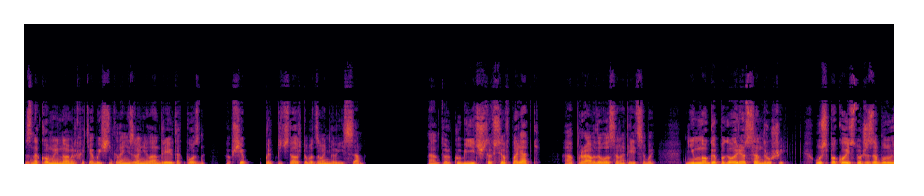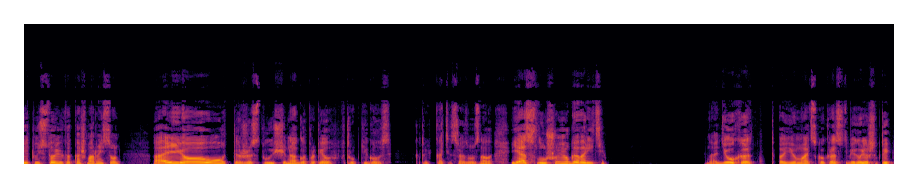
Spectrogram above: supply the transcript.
знакомый номер, хотя обычно никогда не звонила Андрею так поздно. Вообще предпочитала, чтобы звонил ей сам. Надо только убедиться, что все в порядке. Оправдывалась она перед собой. Немного поговорю с Андрушей, Успокоюсь, тут же забуду эту историю, как кошмарный сон. «Алло!» — торжествующе нагло пропел в трубке голос, который Катя сразу узнала. «Я слушаю, говорите». «Надюха, твою мать, сколько раз тебе говорил, чтобы ты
